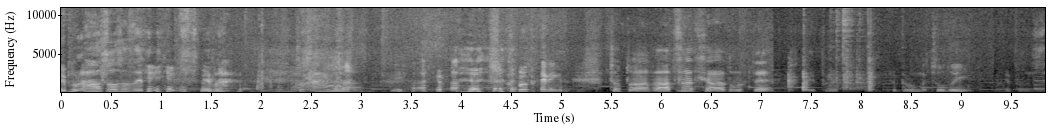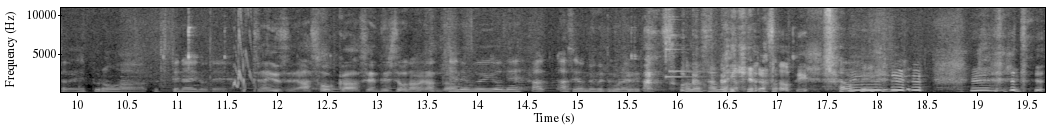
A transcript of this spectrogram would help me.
エプロン。ああそうそうそう。エプロン。今？このタイミングで。ちょっとなんか熱くなってきたなと思って。エプロン。エプロンがちょうどいいエプロンそしたらエプロンは売ってないので。売ってないんですね。あそうか。宣伝してもダメなんだ。手ぬぐいをねあ汗を拭ってもらえる この寒いけど。寒い。寒い。け ど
